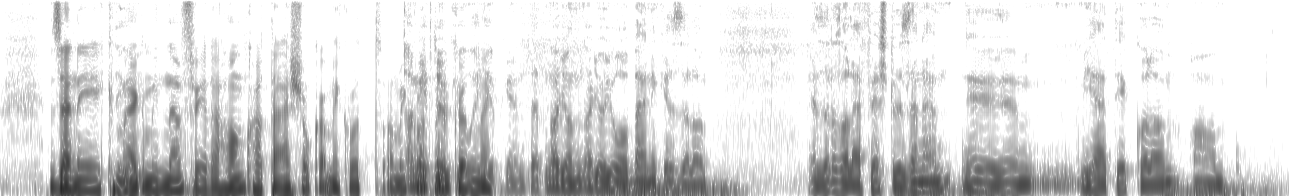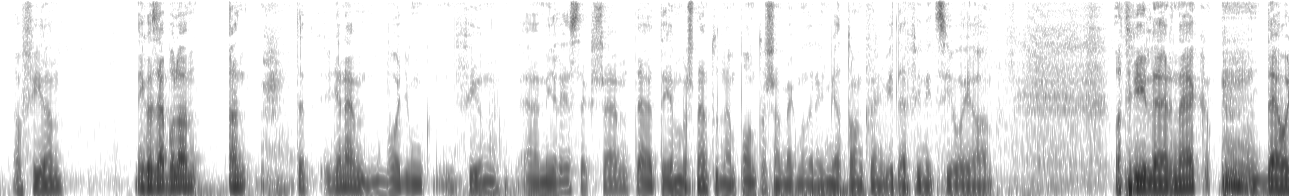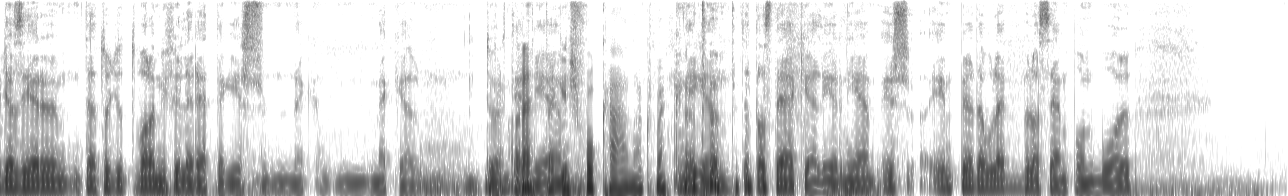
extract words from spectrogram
zenék, Igen. meg mindenféle hanghatások, amik ott, amik Ami ott működnek. Jó egyébként, tehát nagyon, nagyon jól bánik ezzel a ezzel az aláfestő zene ö, játékkal a, a, a film. Igazából a, a, tehát ugye nem vagyunk film elmélészek sem, tehát én most nem tudnám pontosan megmondani, hogy mi a tankönyvi definíciója a thrillernek, de hogy azért, tehát hogy ott valamiféle rettegésnek meg kell történnie. A rettegés fokának meg kell Igen, történni. tehát azt el kell érnie, és én például ebből a szempontból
